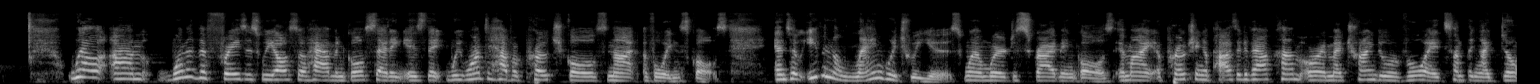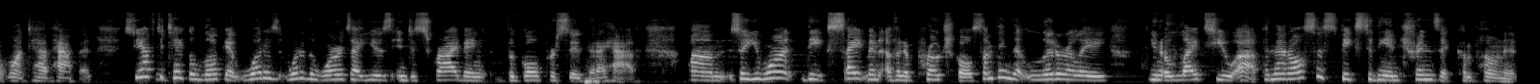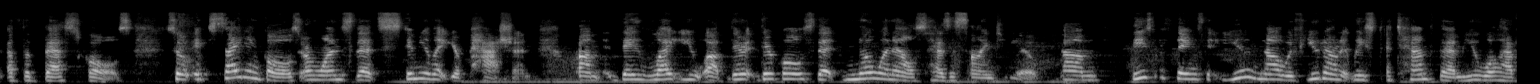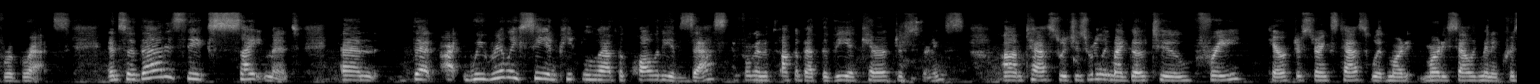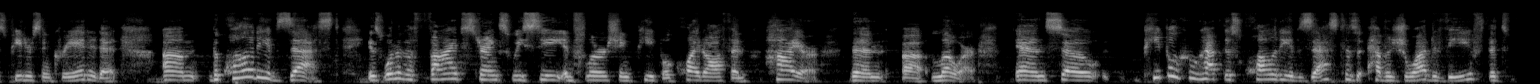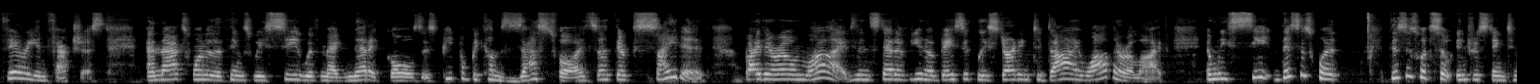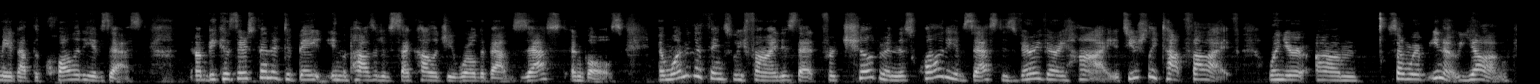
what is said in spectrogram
Well, um, one of the phrases we also have in goal setting is that we want to have approach goals, not avoidance goals. And so, even the language we use when we're describing goals am I approaching a positive outcome or am I trying to avoid something I don't want to have happen? So, you have to take a look at what is what are the words I use in describing the goal pursuit that I have. Um, so, you want the excitement of an approach goal, something that literally you know lights you up. And that also speaks to the intrinsic component of the best goals. So exciting goals are ones that stimulate your passion. Um, they light you up. They're, they're goals that no one else has assigned to you. Um, these are things that you know if you don't at least attempt them you will have regrets. And so that is the excitement and that I, we really see in people who have the quality of zest. If we're going to talk about the VIA character strengths um, test, which is really my go to free character strengths test with Marty, Marty Seligman and Chris Peterson created it. Um, the quality of zest is one of the five strengths we see in flourishing people, quite often higher than uh, lower. And so people who have this quality of zest have a joie de vivre that's very infectious. And that's one of the things we see with magnetic goals is people become zestful. It's like they're excited by their own lives instead of you know basically starting to die while they're alive. And we see this is what this is what's so interesting to me about the quality of zest um, because there's been a debate in the positive psychology world about zest and goals. And one of the things we find is that for children, this quality of zest is very, very high. It's usually top five when you're um, somewhere, you know, young.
